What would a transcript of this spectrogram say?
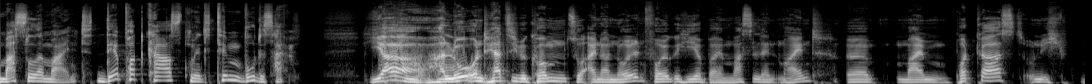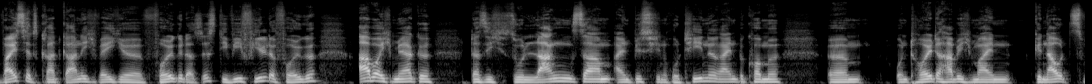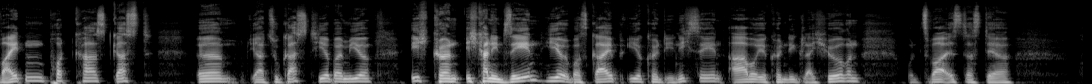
Muscle Mind, der Podcast mit Tim Budesheim. Ja, hallo und herzlich willkommen zu einer neuen Folge hier bei Muscle and Mind, äh, meinem Podcast. Und ich weiß jetzt gerade gar nicht, welche Folge das ist, die wie viel der Folge, aber ich merke, dass ich so langsam ein bisschen Routine reinbekomme. Ähm, und heute habe ich meinen genau zweiten Podcast-Gast äh, ja, zu Gast hier bei mir. Ich, könnt, ich kann ihn sehen hier über Skype, ihr könnt ihn nicht sehen, aber ihr könnt ihn gleich hören. Und zwar ist das der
